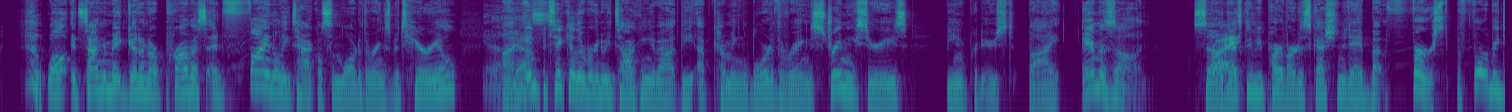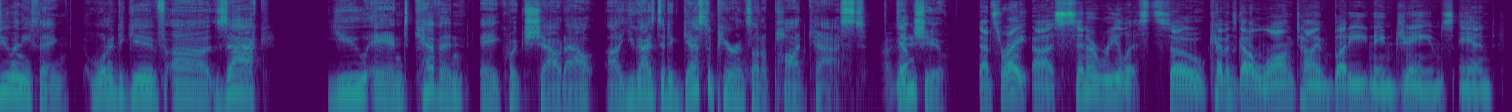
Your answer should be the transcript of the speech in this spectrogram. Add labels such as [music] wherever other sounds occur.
Well, it's time to make good on our promise and finally tackle some Lord of the Rings material. Yeah. Uh, In particular, we're going to be talking about the upcoming Lord of the Rings streaming series being produced by Amazon. So Right. that's going to be part of our discussion today. But first, before we do anything, I wanted to give uh, Zach, you and Kevin a quick shout out. Uh, you guys did a guest appearance on a podcast, Right. didn't you? That's right. Uh Cine Realists. So Kevin's got a longtime buddy named James, and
